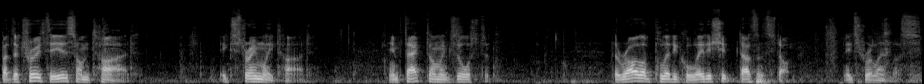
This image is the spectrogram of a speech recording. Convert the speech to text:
But the truth is, I'm tired. Extremely tired. In fact, I'm exhausted. The role of political leadership doesn't stop, it's relentless.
